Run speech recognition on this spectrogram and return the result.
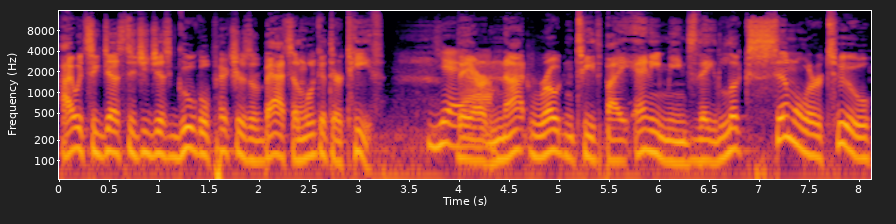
I would suggest that you just Google pictures of bats and look at their teeth. yeah. They are not rodent teeth by any means. They look similar to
